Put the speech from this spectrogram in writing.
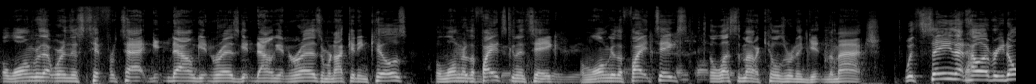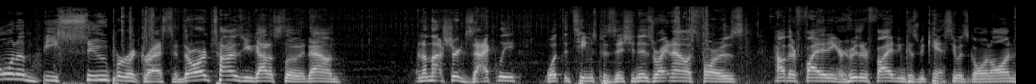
The longer that we're in this tit for tat, getting down, getting res, getting down, getting res, and we're not getting kills, the longer the fight's going to take, the longer the fight takes, the less amount of kills we're going to get in the match. With saying that, however, you don't want to be super aggressive. There are times you got to slow it down. And I'm not sure exactly what the team's position is right now as far as how they're fighting or who they're fighting because we can't see what's going on.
